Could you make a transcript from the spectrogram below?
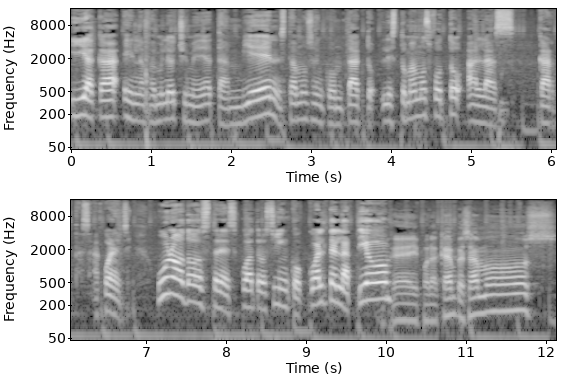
Y acá en la familia ocho y media también estamos en contacto. Les tomamos foto a las cartas, acuérdense. Uno, dos, tres, cuatro, cinco. ¿Cuál te latió? Ok, por acá empezamos.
